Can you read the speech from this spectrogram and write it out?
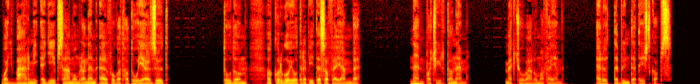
vagy bármi egyéb számomra nem elfogadható jelzőt, tudom, akkor golyót repítesz a fejembe. Nem, pacsírta, nem. Megcsóválom a fejem. Előtte büntetést kapsz.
